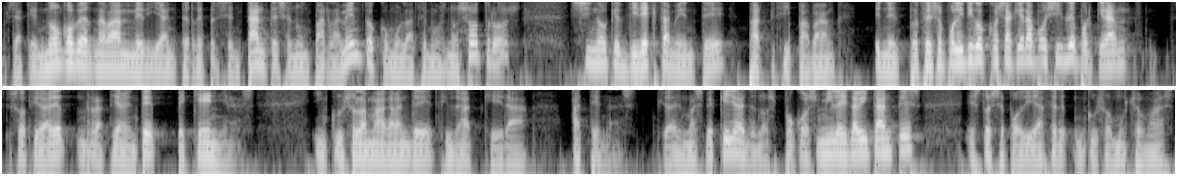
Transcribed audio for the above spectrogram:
O sea que no gobernaban mediante representantes en un parlamento como lo hacemos nosotros, sino que directamente participaban en el proceso político, cosa que era posible porque eran sociedades relativamente pequeñas, incluso la más grande ciudad que era Atenas. Ciudades más pequeñas, de unos pocos miles de habitantes, esto se podía hacer incluso mucho más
